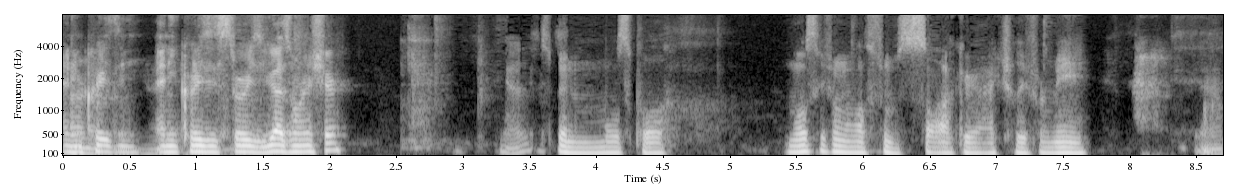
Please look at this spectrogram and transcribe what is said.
Any don't know. crazy, any crazy stories you guys want to share? Yeah, It's been multiple, mostly from all from soccer actually for me. yeah.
